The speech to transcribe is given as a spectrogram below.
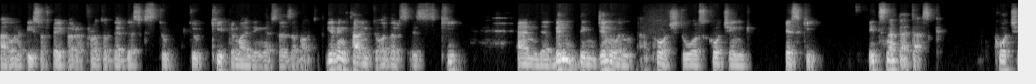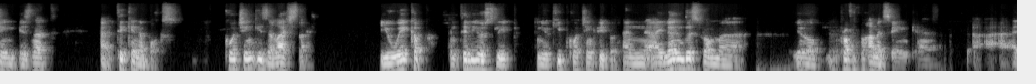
uh, on a piece of paper in front of their desks to, to keep reminding themselves about it. Giving time to others is key. And uh, building genuine approach towards coaching is key. It's not a task. Coaching is not uh, tick in a box. Coaching is a lifestyle. You wake up until you sleep and you keep coaching people. And I learned this from, uh, you know, Prophet Muhammad saying, uh, I,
